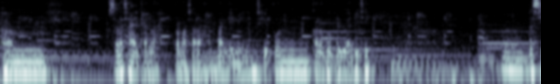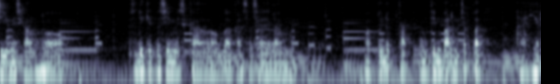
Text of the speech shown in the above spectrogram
um, selesaikan lah permasalahan pandemi ini. Meskipun kalau gue pribadi sih um, pesimis kalau sedikit pesimis kalau bakal selesai dalam waktu dekat. Mungkin paling cepat akhir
